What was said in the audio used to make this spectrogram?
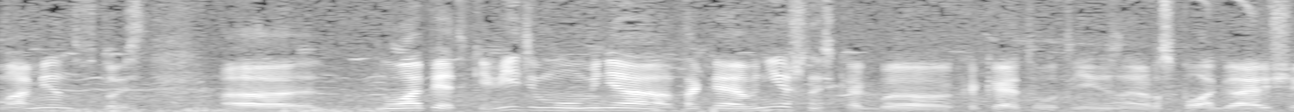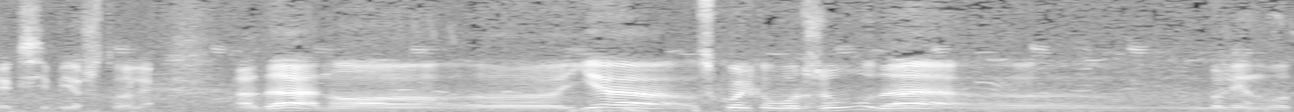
моментов, то есть, э, ну опять-таки, видимо, у меня такая внешность как бы какая-то вот, я не знаю, располагающая к себе что ли, да, но я сколько вот живу, да, блин, вот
